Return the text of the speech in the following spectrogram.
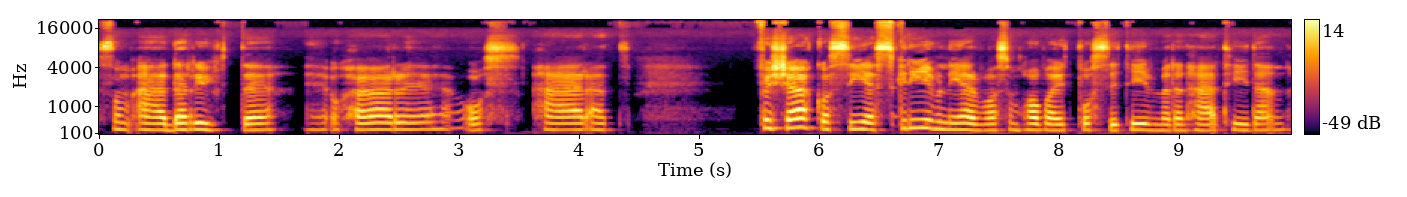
som är där ute och hör oss här att Försök att se, skriv ner vad som har varit positivt med den här tiden.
